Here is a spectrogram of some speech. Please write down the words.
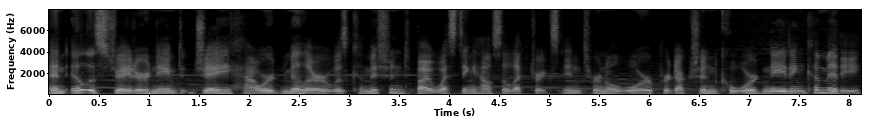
an illustrator named J. Howard Miller was commissioned by Westinghouse Electric's Internal War Production Coordinating Committee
